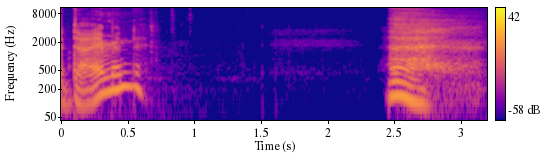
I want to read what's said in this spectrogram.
A diamond?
